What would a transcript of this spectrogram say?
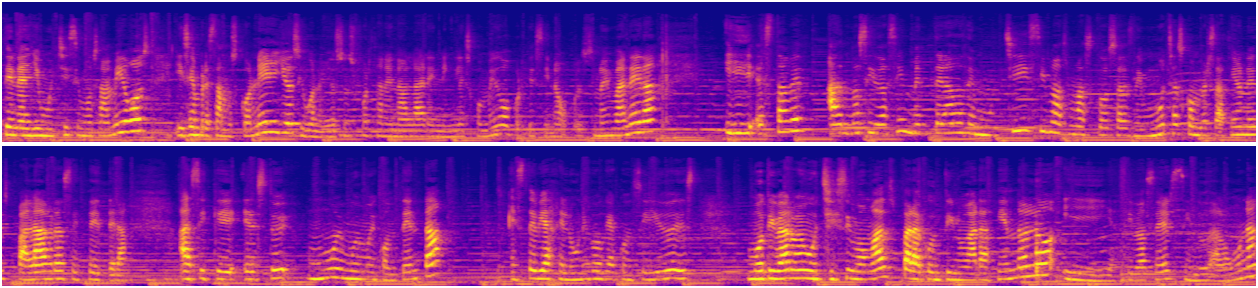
tiene allí muchísimos amigos y siempre estamos con ellos y bueno, ellos se esfuerzan en hablar en inglés conmigo porque si no, pues no hay manera. Y esta vez no ha sido así, me he enterado de muchísimas más cosas, de muchas conversaciones, palabras, etc. Así que estoy muy, muy, muy contenta este viaje lo único que ha conseguido es motivarme muchísimo más para continuar haciéndolo y así va a ser sin duda alguna.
